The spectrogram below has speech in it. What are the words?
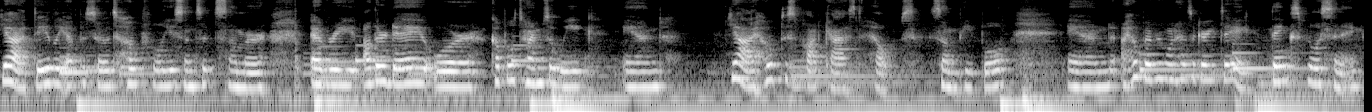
yeah, daily episodes, hopefully, since it's summer, every other day or a couple times a week. And yeah, I hope this podcast helps some people. And I hope everyone has a great day. Thanks for listening.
